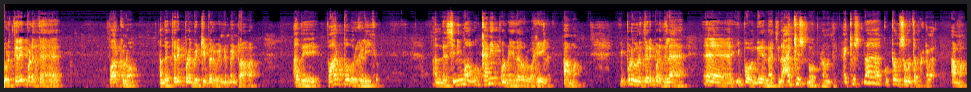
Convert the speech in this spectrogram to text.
ஒரு திரைப்படத்தை பார்க்கணும். அந்த திரைப்படம் வெற்றி பெற வேண்டும் என்றால் அது பார்ப்பவர்களையும் அந்த சினிமாவும் கனெக்ட் பண்ணும் ஏதோ ஒரு வகையில். ஆமாம் இப்படி ஒரு திரைப்படத்தில் இப்போ வந்து என்னாச்சுன்னா அக்யூஸ்ட்னு ஒரு படம் வந்திருக்கு. அக்யூஸ்ட்னா குற்றம் சுமத்தப்பட்டவர். ஆமாம்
